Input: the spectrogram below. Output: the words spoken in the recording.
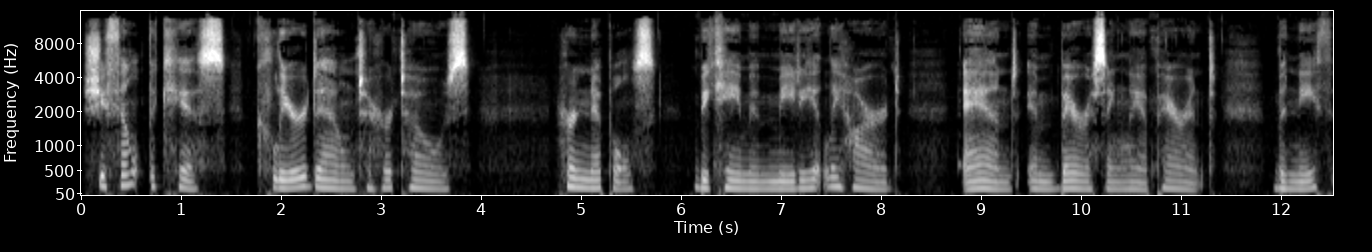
She felt the kiss clear down to her toes. Her nipples became immediately hard and embarrassingly apparent beneath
